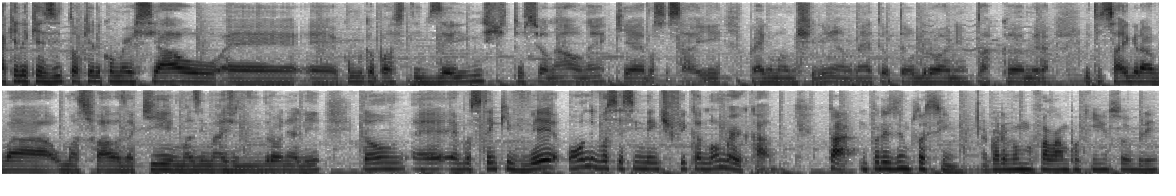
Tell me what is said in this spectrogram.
aquele quesito, aquele comercial, é, é, como que eu posso te dizer, institucional, né? Que é você sair, pega uma mochilinha, mete o teu drone, a tua câmera e tu sai gravar umas falas aqui, umas imagens de drone ali. Então, é, é você tem que ver onde você se identifica no mercado. Tá, e por exemplo assim, agora vamos falar um pouquinho sobre,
